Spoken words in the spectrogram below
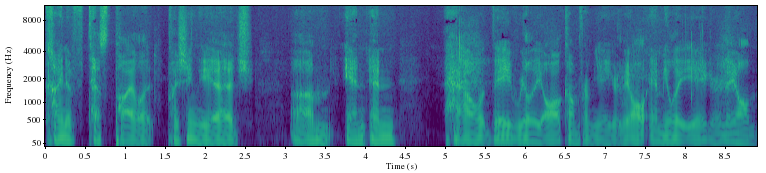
kind of test pilot pushing the edge um, and and how they really all come from Yeager. They all emulate Yeager, and they all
